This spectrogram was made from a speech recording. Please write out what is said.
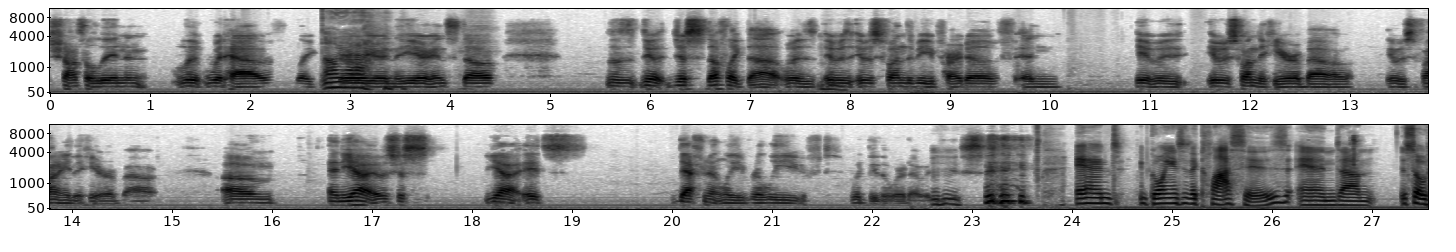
Chantalyn and would have like Oh, yeah. earlier in the year and stuff. Those- ju- Just stuff like that was it Mhm. was it was fun to be a part of, and it was it was fun to hear about. It was funny to hear about, um, and yeah, it was just yeah, it's definitely relieved would be the word I would Mhm. use. and going into the classes and um, so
